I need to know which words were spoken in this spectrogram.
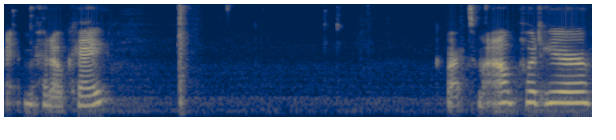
Right, hit OK. Back to my output here.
